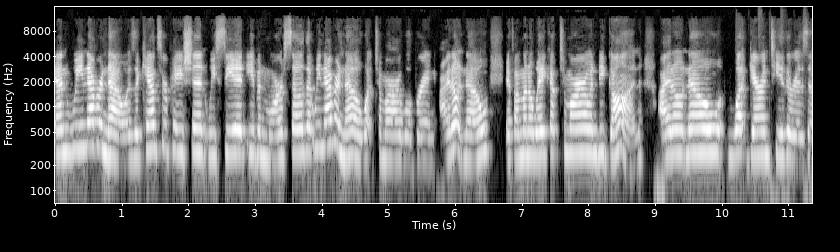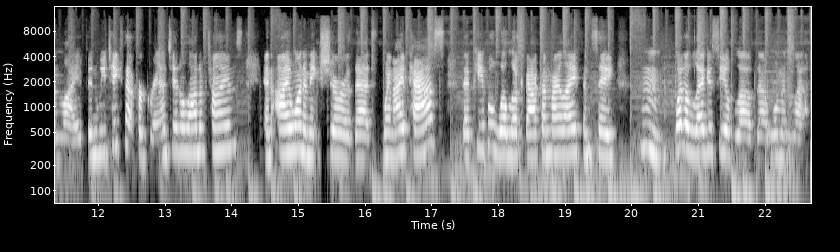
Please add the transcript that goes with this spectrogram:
And we never know. As a cancer patient, we see it even more so that we never know what tomorrow will bring. I don't know if I'm going to wake up tomorrow and be gone. I don't know what guarantee there is in life. And we take that for granted a lot of times. And I want to make sure that when I pass, that people will look back on my life and say, hmm, what a legacy of love that woman left.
